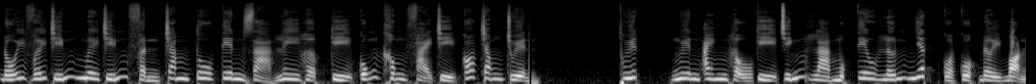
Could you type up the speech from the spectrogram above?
Đối với 99% tu tiên giả ly hợp kỳ cũng không phải chỉ có trong truyền. Thuyết, Nguyên Anh hậu kỳ chính là mục tiêu lớn nhất của cuộc đời bọn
